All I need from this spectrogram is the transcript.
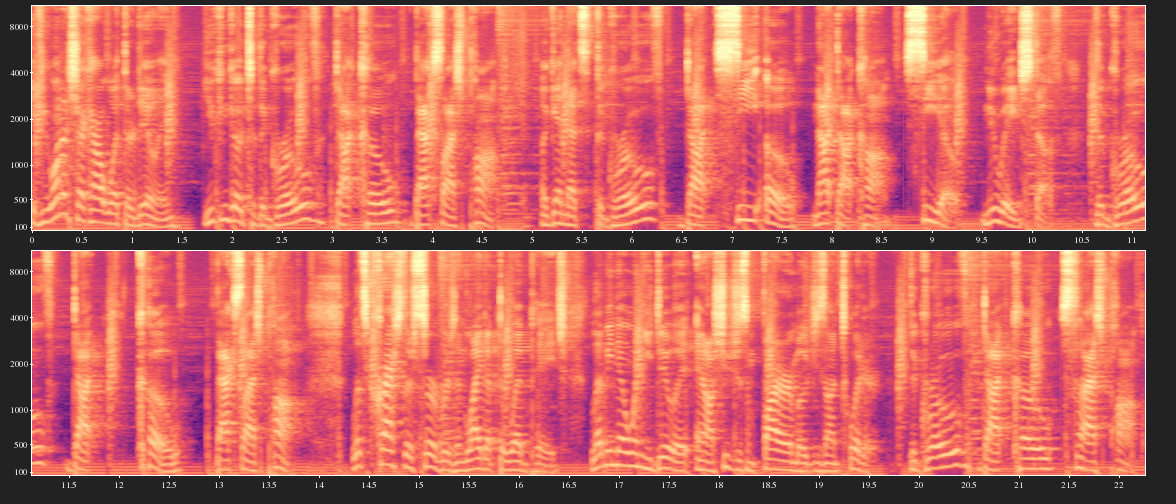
If you want to check out what they're doing, you can go to thegrove.co backslash pomp. Again, that's thegrove.co, not .com. Co, new age stuff. Thegrove.co backslash pomp. Let's crash their servers and light up the web page. Let me know when you do it, and I'll shoot you some fire emojis on Twitter. Thegrove.co slash pomp.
